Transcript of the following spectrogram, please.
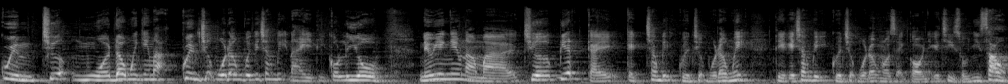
quyền trượng mùa đông anh em ạ. Quyền trượng mùa đông với cái trang bị này thì con Leo, nếu như anh em nào mà chưa biết cái cái trang bị quyền trượng mùa đông ấy, thì cái trang bị quyền trượng mùa đông nó sẽ có những cái chỉ số như sau.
